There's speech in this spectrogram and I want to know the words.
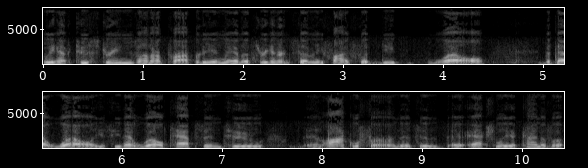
we have two streams on our property, and we have a 375 foot deep well. But that well, you see, that well taps into an aquifer that's a, actually a kind of a.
